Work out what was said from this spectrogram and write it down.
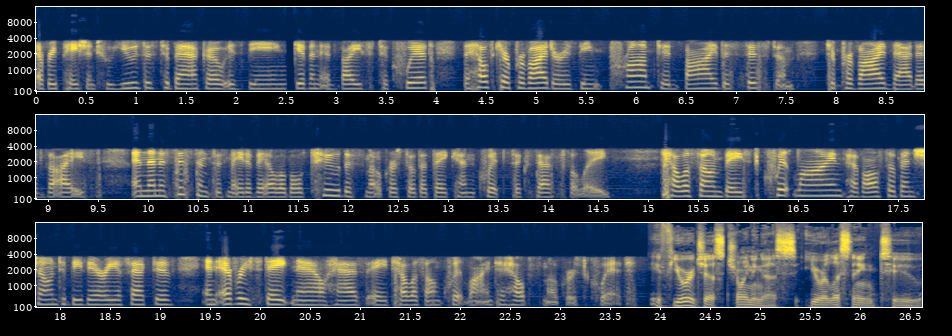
every patient who uses tobacco is being given advice to quit. The healthcare provider is being prompted by the system to provide that advice, and then assistance is made available to the smoker so that they can quit successfully. Telephone based quit lines have also been shown to be very effective, and every state now has a telephone quit line to help smokers quit. If you're just joining us, you're listening to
